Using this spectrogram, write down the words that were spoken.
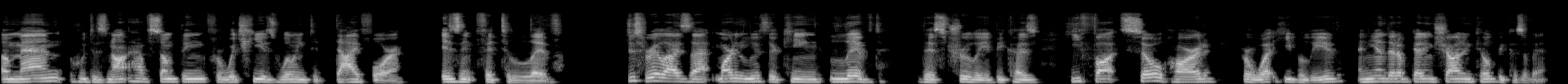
a man who does not have something for which he is willing to die for isn't fit to live. Just realize that Martin Luther King lived this truly because he fought so hard for what he believed and he ended up getting shot and killed because of it.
